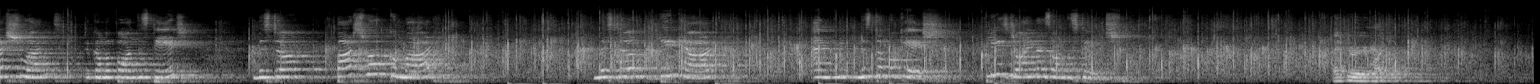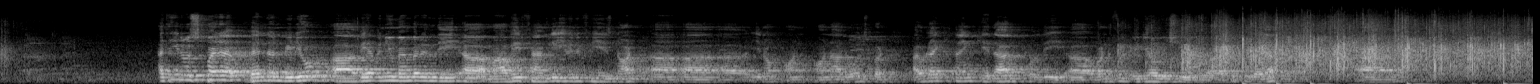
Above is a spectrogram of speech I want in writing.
Yashwant to come upon the stage, Mr. Parshwa Kumar, Mr. Dinyar, and Mr. Mukesh. Please join us on the stage. Thank you very much. I think it was quite a well-done video. Uh, we have a new member in the uh, Mahavir family, even if he is not, uh, uh, uh, you know, on, on our rolls. But I would like to thank Kedar for the uh, wonderful video which you uh, put together.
